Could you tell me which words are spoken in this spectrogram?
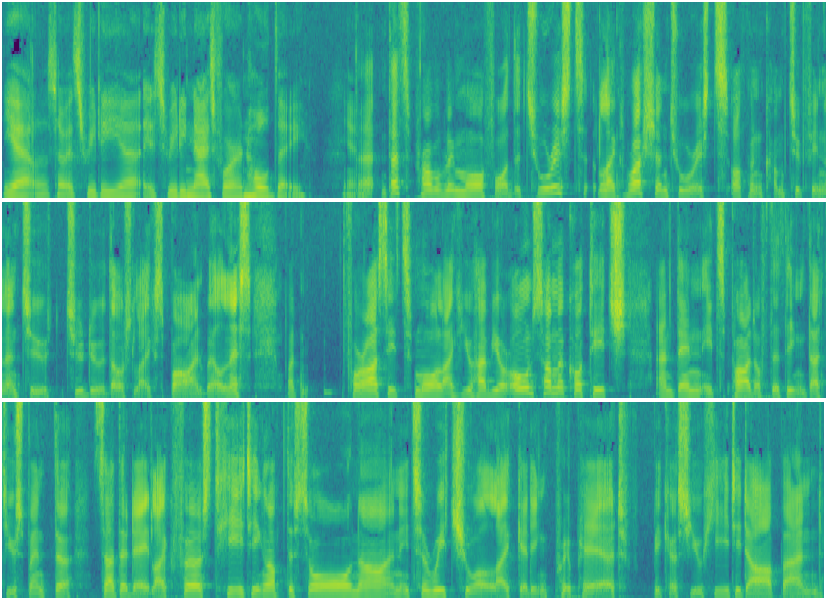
yeah so it's really uh, it's really nice for a whole day yeah. That, that's probably more for the tourists. Like Russian tourists often come to Finland to to do those like spa and wellness, but for us it's more like you have your own summer cottage and then it's part of the thing that you spend the saturday like first heating up the sauna and it's a ritual like getting prepared because you heat it up and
